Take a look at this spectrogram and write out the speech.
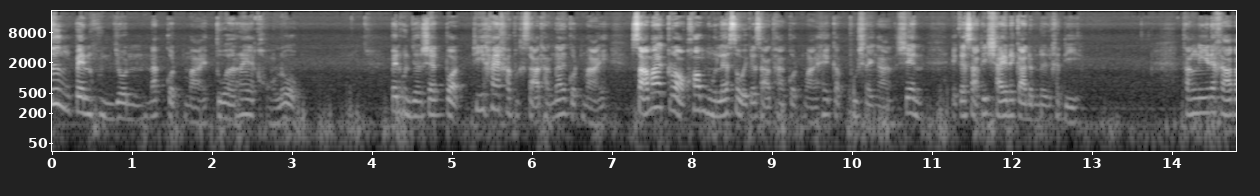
ซึ่งเป็นหุ่นยนต์นักกฎหมายตัวแรกของโลก เป็นหุ่นยนต์แชทบอทที่ให้คำปรึกษาทางด้านกฎหมาย สามารถกรอกข้อมูลและส่งเอกสารทางกฎหมายให้กับผู้ใช้งาน เช่น เอกสารที่ใช้ในการดำเนินคดี ทั้งนี้นะครับ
